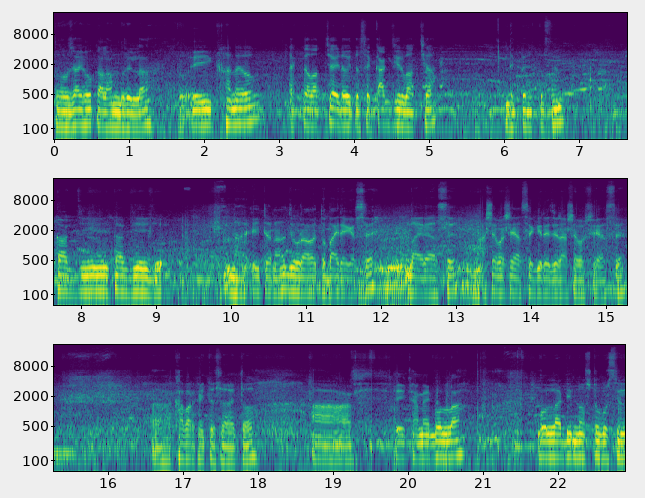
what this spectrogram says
তো যাই হোক আলহামদুলিল্লাহ। তো এইখানেও একটা বাচ্চা এটা হইতেছে কাকজির বাচ্চা। দেখতে পাচ্ছেন কাকজি কাকজি এই যে। না এইটা না জোড়া হয়তো বাইরে গেছে। বাইরে আছে। আশেপাশে আছে গ্যারেজের আশেপাশে আছে। খাবার খাইতেছে হয়তো। আর এইখানে গোল্লা গোল্লা ডিম নষ্ট করছিল।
